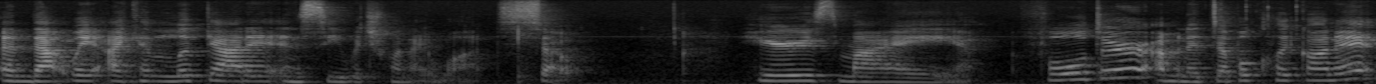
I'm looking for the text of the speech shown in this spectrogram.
And that way I can look at it and see which one I want. So here's my folder. I'm going to double click on it.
